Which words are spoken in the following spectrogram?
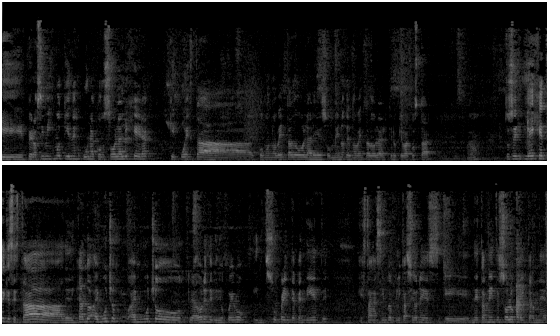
eh, pero asimismo tienes una consola ligera que cuesta como 90 dólares o menos de 90 dólares creo que va a costar. ¿no? Entonces, y hay gente que se está dedicando, hay muchos, hay muchos creadores de videojuegos súper independientes que están haciendo aplicaciones eh, netamente solo para internet,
